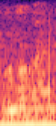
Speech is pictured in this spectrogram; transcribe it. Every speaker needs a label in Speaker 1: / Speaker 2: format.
Speaker 1: uno va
